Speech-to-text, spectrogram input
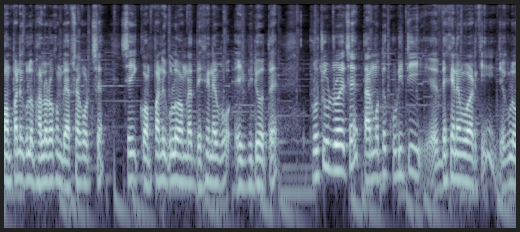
কোম্পানিগুলো ভালো রকম ব্যবসা করছে, সেই কোম্পানিগুলো আমরা দেখে নেব এই ভিডিওতে। প্রচুর রয়েছে, তার মধ্যে কুড়িটি দেখে নেব আর কি, যেগুলো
